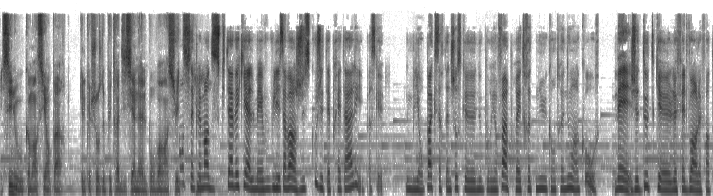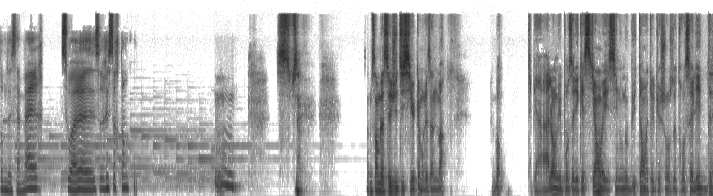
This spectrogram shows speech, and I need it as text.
Et si nous commencions par quelque chose de plus traditionnel pour voir ensuite. On simplement discuter avec elle, mais vous vouliez savoir jusqu'où j'étais prête à aller, parce que N'oublions pas que certaines choses que nous pourrions faire pourraient être retenues contre nous en cours. Mais je doute que le fait de voir le fantôme de sa mère soit euh, sur ton coup. Hmm. Ça me semble assez judicieux comme raisonnement. Bon, eh bien, allons lui poser des questions et si nous nous butons à quelque chose de trop solide,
